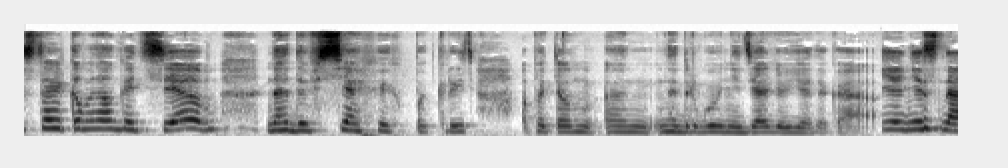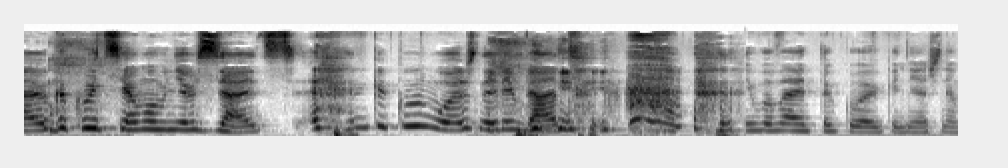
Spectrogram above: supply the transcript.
столько много тем, надо всех их покрыть. А потом э, на другую неделю я такая, я не знаю, какую тему мне взять, какую можно, ребят. И бывает такое, конечно.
